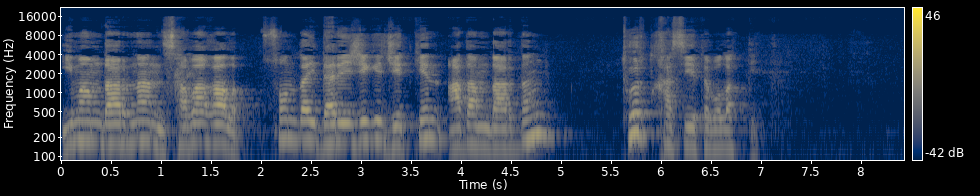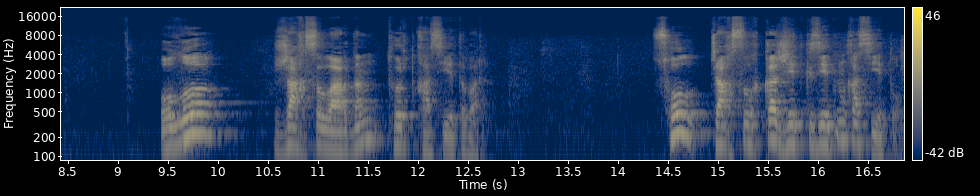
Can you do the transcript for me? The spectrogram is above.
имамдарынан сабақ алып сондай дәрежеге жеткен адамдардың төрт қасиеті болады дейді. Ұлы жақсылардың төрт қасиеті бар. Сол жақсылыққа жеткізетін қасиет ол.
